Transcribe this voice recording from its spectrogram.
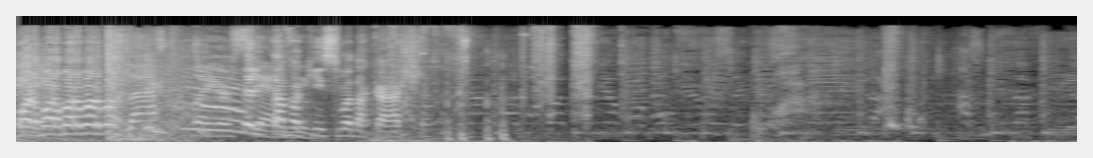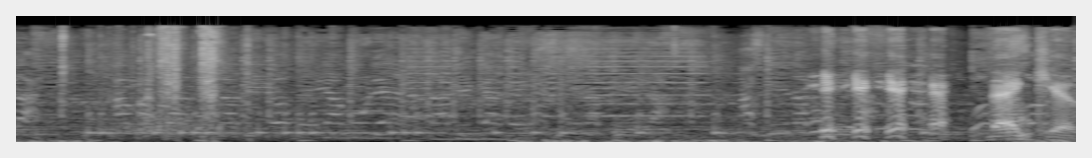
Bora, bora, bora, bora, bora. Hum, ele tava aqui em cima da caixa. Thank you.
